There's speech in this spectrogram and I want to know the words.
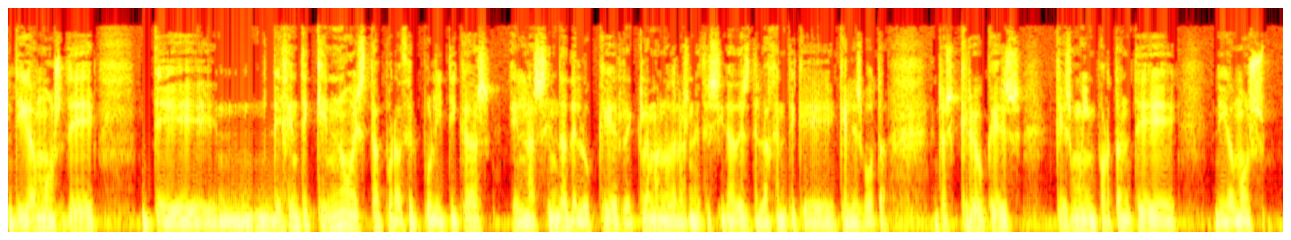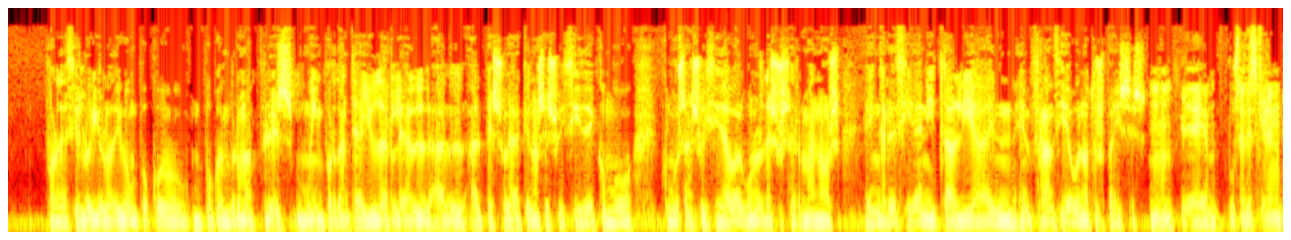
digamos, de, de, gente que no está por hacer políticas en la senda de lo que reclaman o de las necesidades de la gente que, que les vota. Entonces creo que es, que es muy importante, digamos, por decirlo, yo lo digo un poco, un poco en broma, pero es muy importante ayudarle al, al, PSOE a que no se suicide como, como se han suicidado algunos de sus hermanos en Grecia, en Italia, en, en Francia o en otros países. Eh, ustedes quieren,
